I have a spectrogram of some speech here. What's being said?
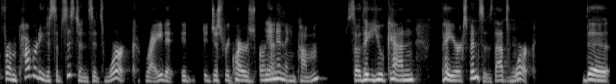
from poverty to subsistence, it's work, right? It it, it just requires earning yes. an income so that you can pay your expenses. That's mm-hmm. work. The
